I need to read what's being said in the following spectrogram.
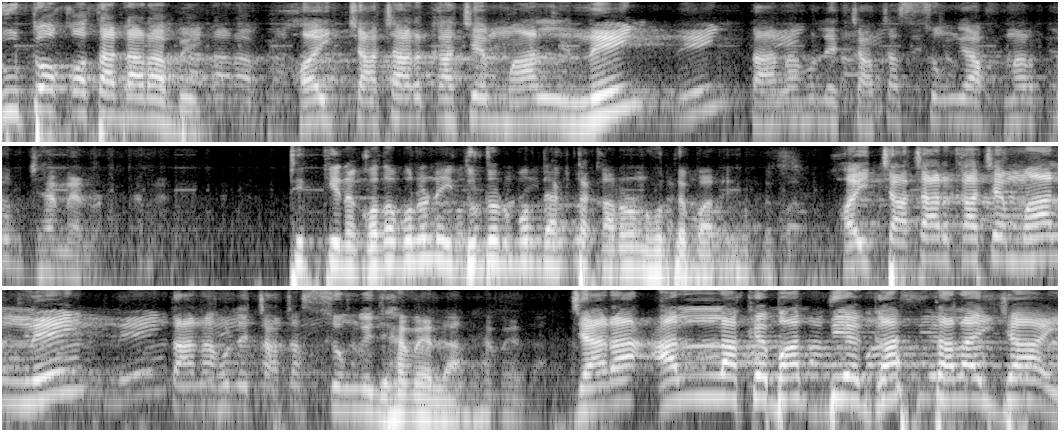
দুটো কথা দাঁড়াবে। হয় চাচার কাছে মাল নেই তা না হলে চাচার সঙ্গে আপনার খুব ঝামেলা। ঠিক কিনা কথা বলেন এই দুটোর মধ্যে একটা কারণ হতে পারে। হয় চাচার কাছে মাল নেই, তা না হলে চাচার সঙ্গে ঝামেলা। যারা আল্লাহকে বাদ দিয়ে গাছতলায় যায়,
